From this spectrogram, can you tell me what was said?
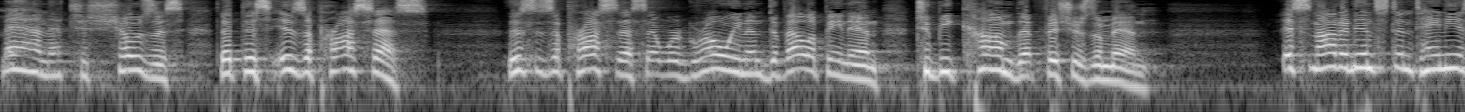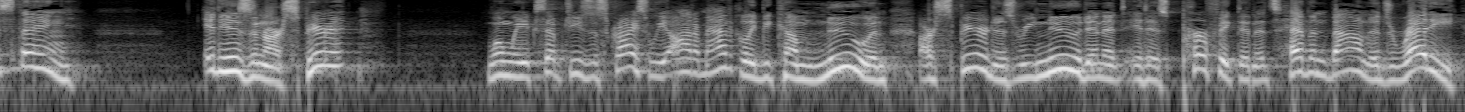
Man, that just shows us that this is a process. This is a process that we're growing and developing in to become that fishers of men. It's not an instantaneous thing. It is in our spirit. When we accept Jesus Christ, we automatically become new and our spirit is renewed and it, it is perfect and it's heaven bound, it's ready.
